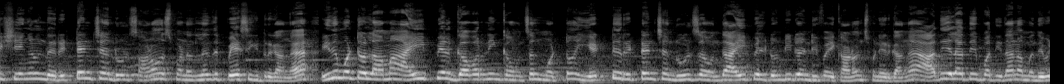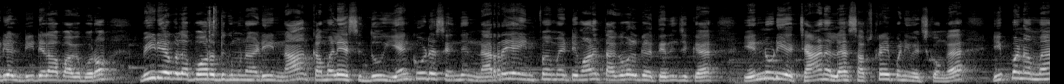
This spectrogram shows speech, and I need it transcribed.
விஷயங்கள் இந்த ரிட்டன்ஷன் ரூல்ஸ் அனௌன்ஸ் பண்ணதுலேருந்து பேசிக்கிட்டு இருக்காங்க. இது மட்டும் இல்லாமல் ஐபிஎல் கவர்னிங் கவுன்சில் மட்டும் எட்டு ரிட்டன்ஷன் ரூல்ஸை வந்து IPL twenty twenty five announce பண்ணியிருக்காங்க. அது எல்லாத்தையும் பற்றி தான் நம்ம இந்த வீடியோ டீட்டெயிலாக பார்க்க போகிறோம் வீடியோக்குள்ளே போகிறதுக்கு முன்னாடி நான் கமலே சித்து என் கூட சேர்ந்து நிறைய இன்ஃபர்மேட்டிவான தகவல்களை தெரிஞ்சுக்க என்னுடைய சேனலை சப்ஸ்கிரைப் பண்ணி வச்சுக்கோங்க. இப்போ நம்ம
